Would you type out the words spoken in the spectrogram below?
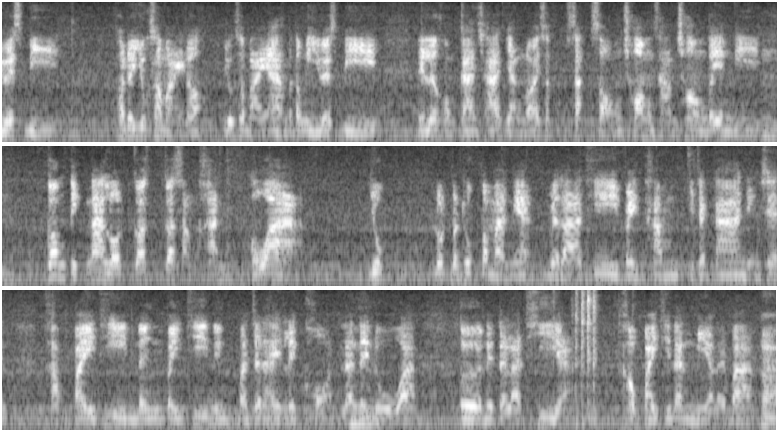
USB เพราะด้วยยุคสมัยเนาะยุคสมัยอะมันต้องมี USB ในเรื่องของการชาร์จอย่างน้อยสักสักสองช่องสามช่องก็ยังดีอืม กล้องติดหน้ารถก็ก็สำคัญ เพราะว่ายุครถบรรทุกประมาณเนี้ยเวลาที่ไปทำกิจการอย่างเช่น ขับไปที่หนึ่งไปที่หนึ่งมันจะได้เลคคอร์ดและได้ดูว่า เออในแต่ละที่อะเขาไปที่นั่นมีอะไรบ้าง อ่า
